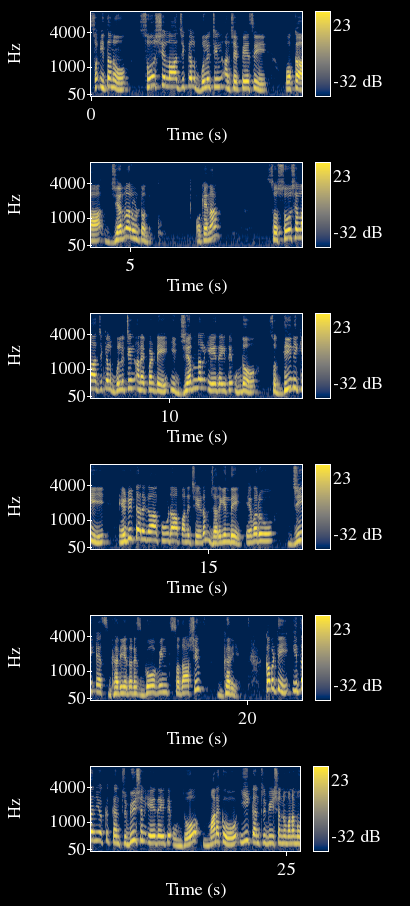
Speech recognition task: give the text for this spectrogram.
so ఇతను సోషలాజికల్ బులెటిన్ అని చెప్పేసి ఒక జర్నల్ ఉంటుంది. ఓకేనా? సో సోషలాజికల్ బులెటిన్ అనేటువంటి ఈ జర్నల్ ఏదైతే ఉందో సో దీనికి ఎడిటర్గా కూడా పనిచేయడం జరిగింది. ఎవరు? G S Ghurye that is Govind Sadashiv Ghurye కాబట్టి ఇతని యొక్క కంట్రిబ్యూషన్ ఏదైతే ఉందో మనకు ఈ కంట్రిబ్యూషన్ను మనము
